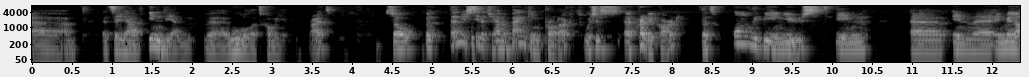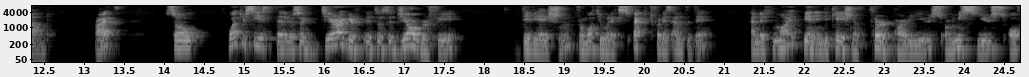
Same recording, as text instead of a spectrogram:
uh, let's say you have Indian uh, wool that's coming in, right? So, but then you see that you have a banking product, which is a credit card that's only being used in uh, in uh, in Milan, right? So what you see is that there's a geography, it was a geography deviation from what you would expect for this entity, and it might be an indication of third-party use or misuse of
